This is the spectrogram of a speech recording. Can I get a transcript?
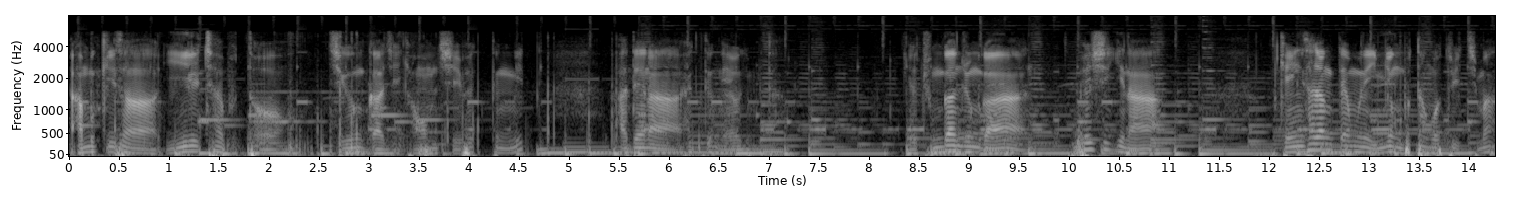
암흑기사 2일차부터 지금까지 경험치 획득 및 아데나 획득 내역입니다. 예, 중간중간 회식이나 개인 사정 때문에 입력 못한 것도 있지만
